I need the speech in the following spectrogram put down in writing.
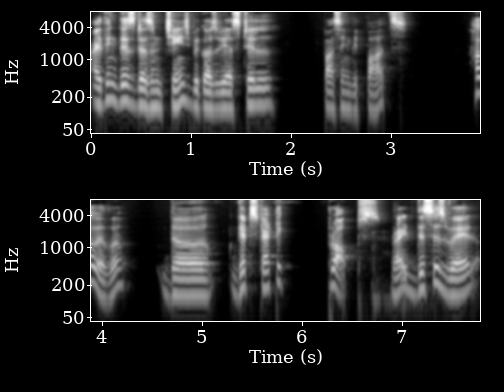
i think this doesn't change because we are still passing the paths. However the get static props right? This is where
